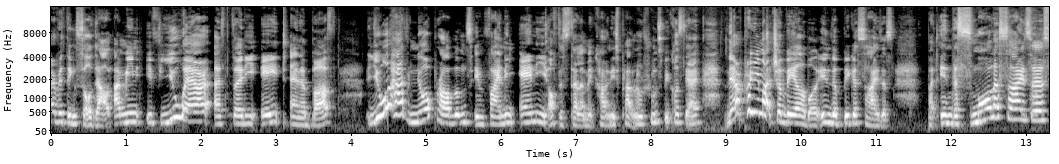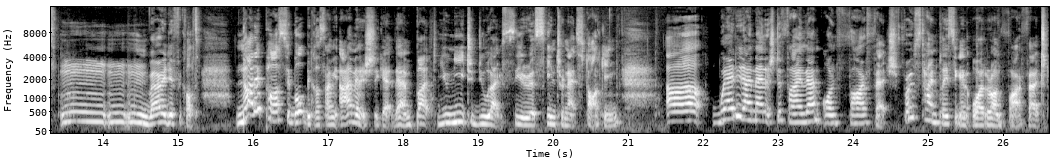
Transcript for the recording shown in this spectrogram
everything sold out. I mean, if you wear a 38 and above, you will have no problems in finding any of the Stella McCartney's platinum shoes because they're, they're pretty much available in the bigger sizes. But in the smaller sizes, mm, mm, mm, very difficult. Not impossible because I mean I managed to get them, but you need to do like serious internet stalking. Uh, where did I manage to find them? On Farfetch. First time placing an order on Farfetch.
